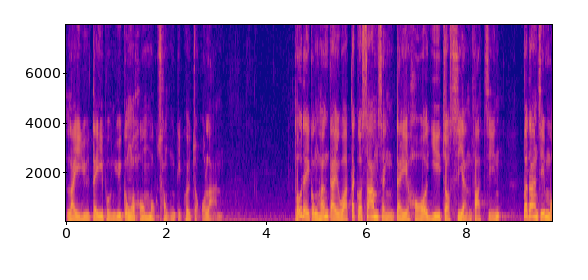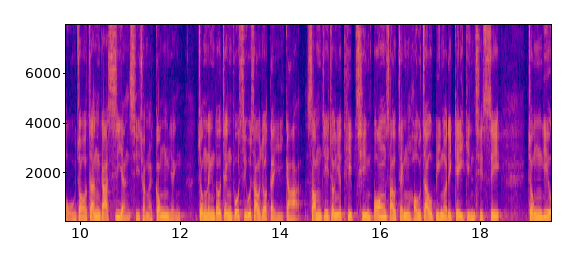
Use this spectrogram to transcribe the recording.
例如地盤與公屋項目重疊去阻攔？土地共享計劃得嗰三成地可以作私人發展。不單止無助增加私人市場嘅供應，仲令到政府少收咗地價，甚至仲要貼錢幫手整好周邊嗰啲基建設施，仲要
